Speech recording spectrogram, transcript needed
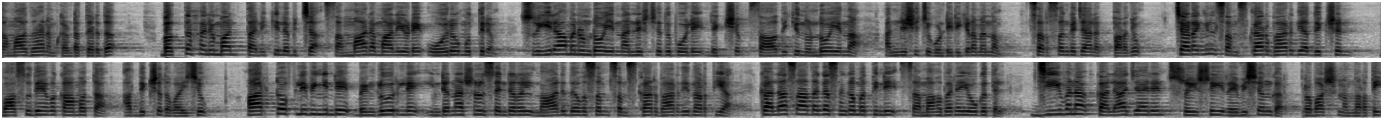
സമാധാനം കണ്ടെത്തരുത്. ഭക്തഹനുമാൻ തനിക്ക് ലഭിച്ച സമ്മാനമാലയുടെ ഓരോ മുത്തിലും ശ്രീരാമനുണ്ടോ എന്ന് അന്വേഷിച്ചതുപോലെ ലക്ഷ്യം സാധിക്കുന്നുണ്ടോ എന്ന് അന്വേഷിച്ചുകൊണ്ടിരിക്കണമെന്നും സർസംഘചാലക് പറഞ്ഞു. ചടങ്ങിൽ സംസ്കാർ ഭാരതി അധ്യക്ഷൻ വാസുദേവ കാമത്ത അധ്യക്ഷത വഹിച്ചു. ആർട്ട് ഓഫ് ലിവിംഗിന്റെ ബംഗളൂരിലെ ഇന്റർനാഷണൽ സെന്ററിൽ നാല് ദിവസം സംസ്കാർ ഭാരതി നടത്തിയ കലാസാധക സംഗമത്തിന്റെ സമാപന യോഗത്തിൽ ജീവന കലാചാര്യൻ ശ്രീ ശ്രീ രവിശങ്കർ പ്രഭാഷണം നടത്തി.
